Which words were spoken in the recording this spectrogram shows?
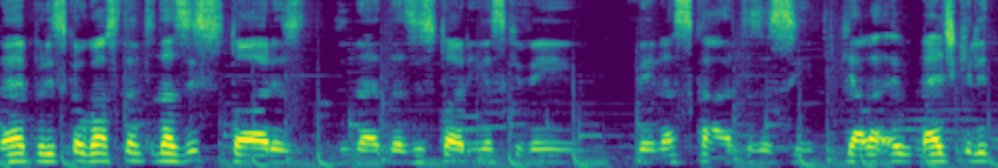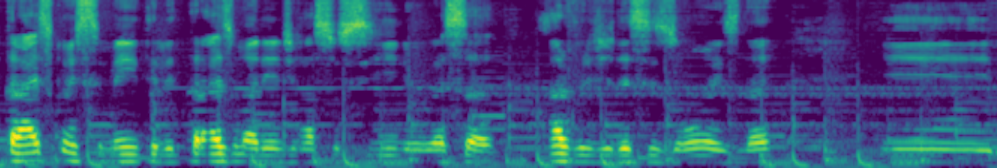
né? Por isso que eu gosto tanto das histórias, né? das historinhas que vem, vem nas cartas, assim, porque ela, o Magic ele traz conhecimento, ele traz uma linha de raciocínio, essa árvore de decisões, né? E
